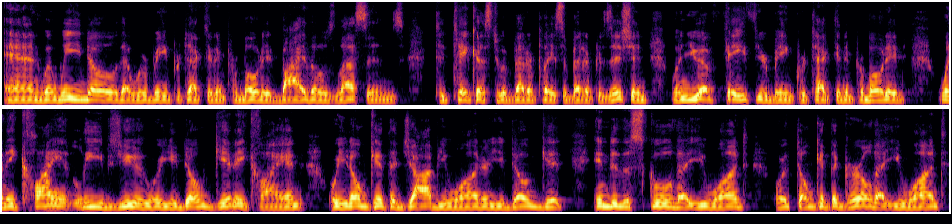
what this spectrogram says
And when we know that we're being protected and promoted by those lessons to take us to a better place, a better position, when you have faith, you're being protected and promoted. When a client leaves you, or you don't get a client, or you don't get the job you want, or you don't get into the school that you want, or don't get the girl that you want,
